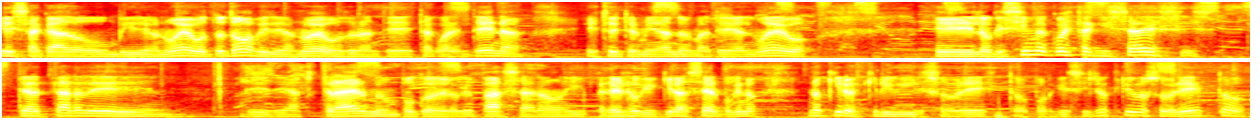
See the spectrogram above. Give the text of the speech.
He sacado un video nuevo, todos videos nuevos durante esta cuarentena. Estoy terminando el material nuevo. Eh, lo que sí me cuesta quizá es, tratar de, de, abstraerme un poco de lo que pasa, ¿no? Y, pero es lo que quiero hacer, porque no, no quiero escribir sobre esto, porque si yo escribo sobre esto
